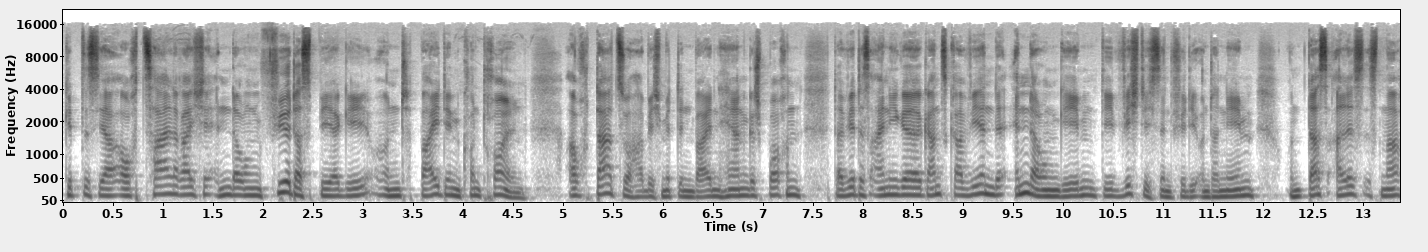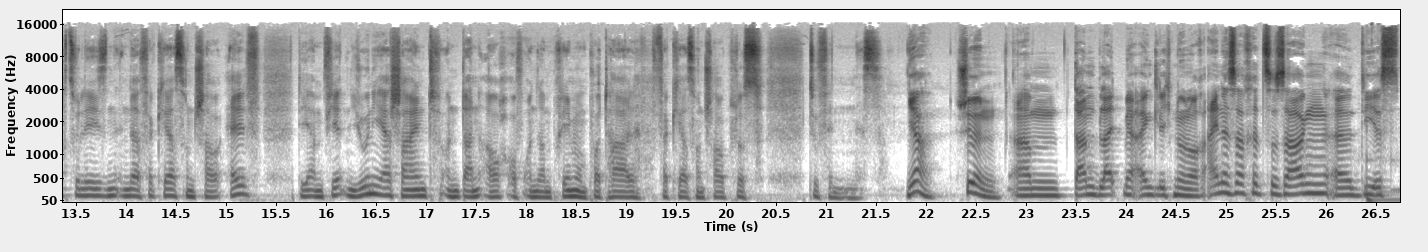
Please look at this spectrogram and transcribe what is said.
gibt es ja auch zahlreiche Änderungen für das BRG und bei den Kontrollen. Auch dazu habe ich mit den beiden Herren gesprochen. Da wird es einige ganz gravierende Änderungen geben, die wichtig sind für die Unternehmen. Und das alles ist nachzulesen in der Verkehrsrundschau 11, die am 4. Juni erscheint und dann auch auf unserem Premium-Portal Verkehrsrundschau Plus zu finden ist. Ja, schön. Ähm, dann bleibt mir eigentlich nur noch eine Sache zu sagen, äh, die es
